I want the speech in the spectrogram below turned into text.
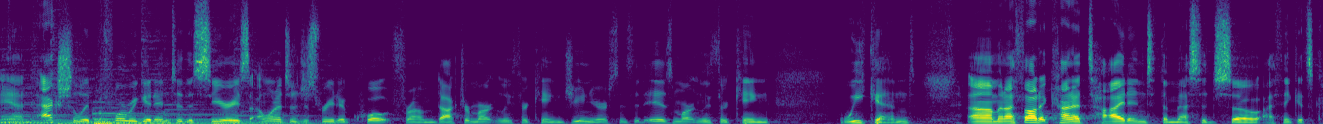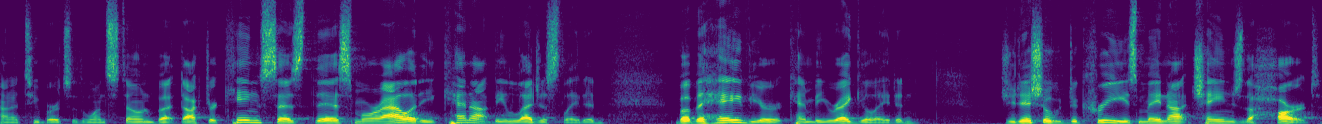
And actually, before we get into the series, I wanted to just read a quote from Dr. Martin Luther King Jr., since it is Martin Luther King weekend. Um, and I thought it kind of tied into the message, so I think it's kind of two birds with one stone. But Dr. King says this morality cannot be legislated, but behavior can be regulated. Judicial decrees may not change the heart,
